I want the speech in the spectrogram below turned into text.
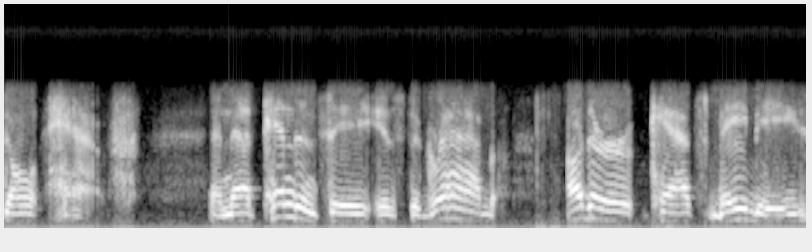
don't have. And that tendency is to grab other cats' babies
